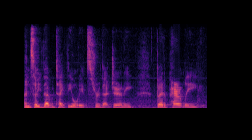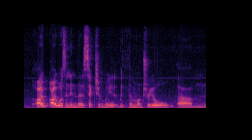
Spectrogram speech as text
and so they would take the audience through that journey but apparently, I, I wasn't in the section where with the Montreal um,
